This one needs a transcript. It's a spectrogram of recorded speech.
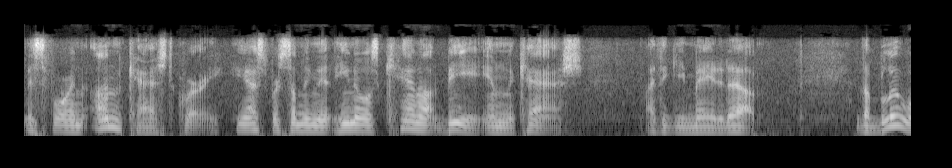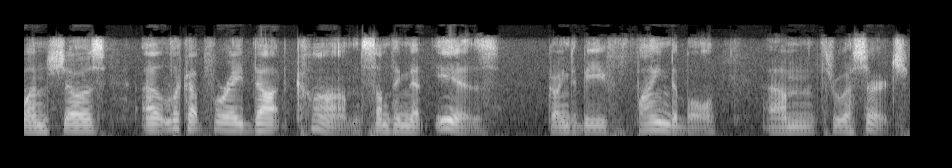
is for an uncached query. He asked for something that he knows cannot be in the cache. I think he made it up. The blue one shows a lookup for a .com, something that is going to be findable um, through a search.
